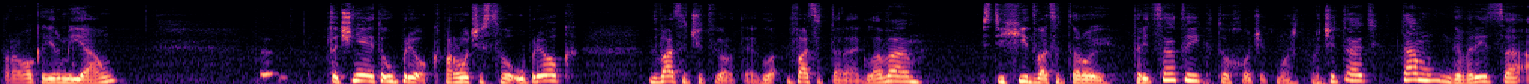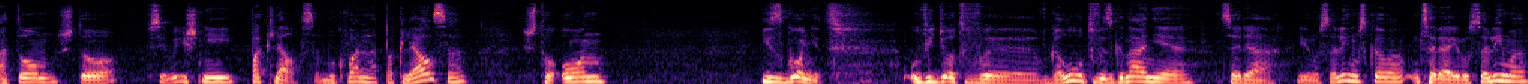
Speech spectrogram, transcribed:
пророка Ермияу. Точнее, это упрек, пророчество упрек, 24, 22 глава, стихи 22-30, кто хочет, может прочитать. Там говорится о том, что Всевышний поклялся, буквально поклялся, что он изгонит уведет в, в Галут, в изгнание царя Иерусалимского, царя Иерусалима,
